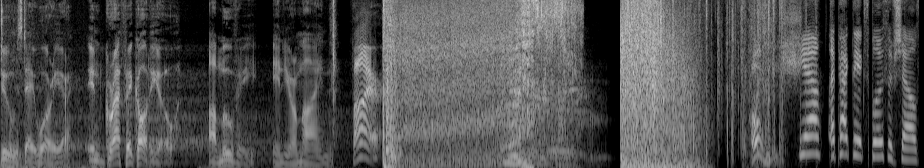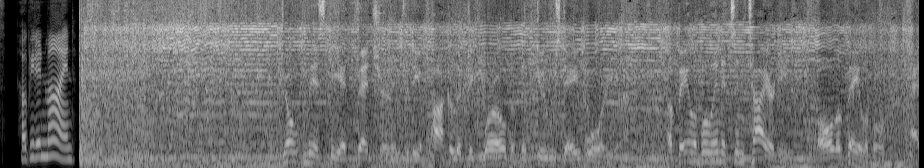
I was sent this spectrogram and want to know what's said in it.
Doomsday Warrior in graphic audio. A movie in your mind. Fire! Holy sh! Yeah, I packed the explosive shells. Hope you didn't mind. Don't miss the adventure into the apocalyptic world of the Doomsday Warrior. Available in its entirety, all available at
